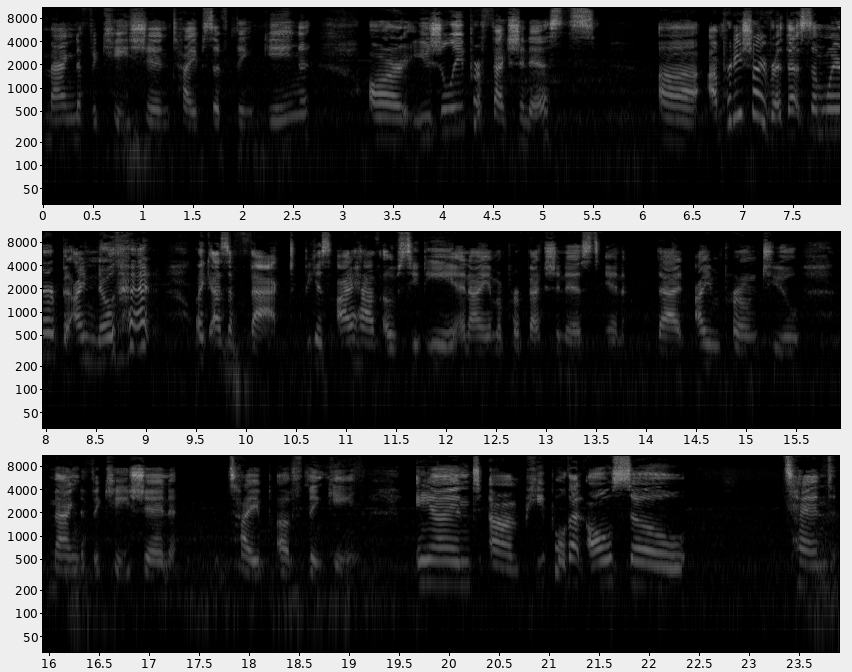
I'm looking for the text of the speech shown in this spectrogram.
magnification types of thinking are usually perfectionists. Uh, i'm pretty sure i read that somewhere but i know that like as a fact because i have ocd and i am a perfectionist and that i am prone to magnification type of thinking. And um, people that also tend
